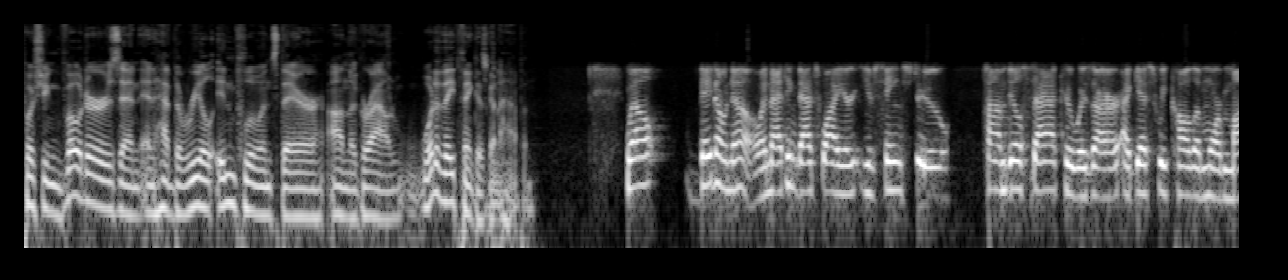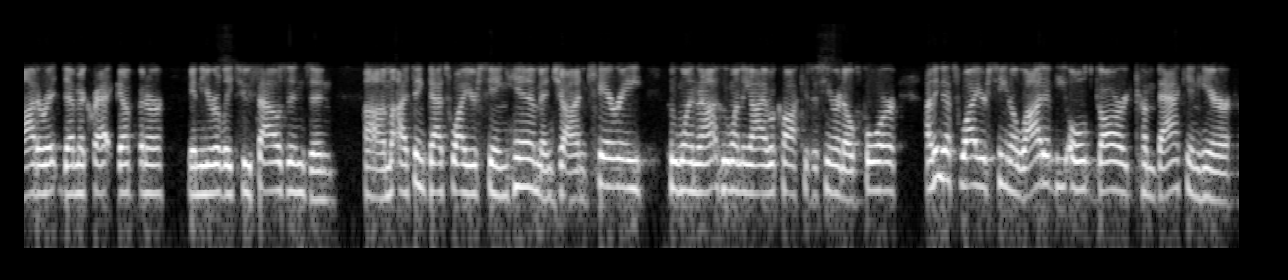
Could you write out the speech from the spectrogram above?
pushing voters and, and have the real influence there on the ground. What do they think is going to happen? Well, they don't know, and I think that's why you have seen Stu Tom Vilsack, who was our, I guess we call a more moderate Democrat governor in the early 2000s, and um, I think that's why you're seeing him and John Kerry, who won who won the Iowa caucuses here in 04. I think that's why you're seeing a lot of the old guard come back in here.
